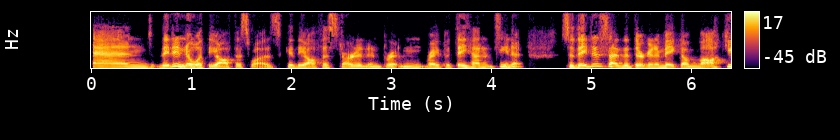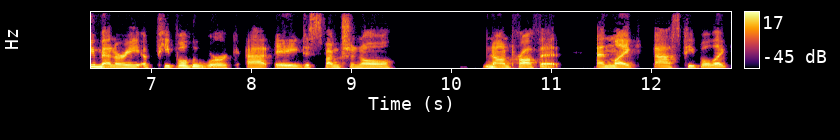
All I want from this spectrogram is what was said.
and they didn't know what the office was. Okay. The office started in Britain, right? But they hadn't seen it. So they decide that they're going to make a mockumentary of people who work at a dysfunctional nonprofit and like ask people like,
